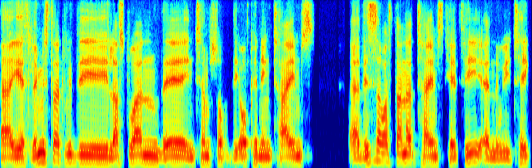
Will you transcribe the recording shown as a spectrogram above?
Uh, yes, let me start with the last one there in terms of the opening times. Uh, this is our standard times, Kathy, and we take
